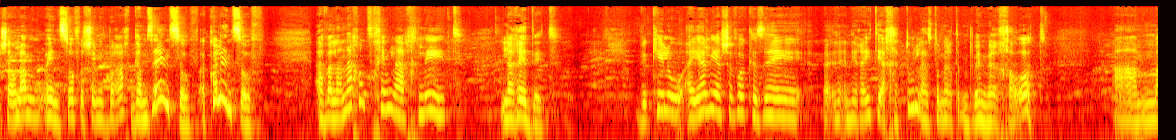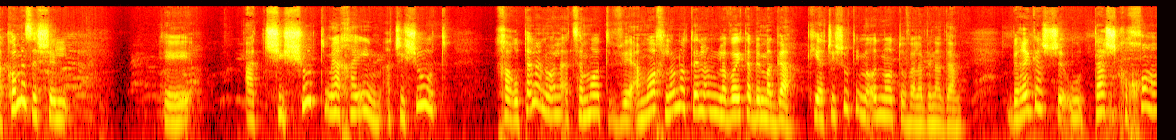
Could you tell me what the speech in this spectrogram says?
שהעולם הוא אין סוף, השם יתברך, גם זה אין סוף, הכל אין סוף. אבל אנחנו צריכים להחליט לרדת. וכאילו, היה לי השבוע כזה, אני ראיתי החתולה, זאת אומרת, במרכאות, המקום הזה של אה, התשישות מהחיים, התשישות חרוטה לנו על העצמות, והמוח לא נותן לנו לבוא איתה במגע, כי התשישות היא מאוד מאוד טובה לבן אדם. ברגע שהוא תש כוחו,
